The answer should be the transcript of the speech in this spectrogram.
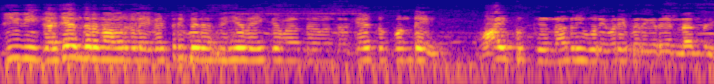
ஜி வி கஜேந்திரன் அவர்களை வெற்றி பெற செய்ய வைக்க வேண்டும் என்று கேட்டுக்கொண்டு வாய்ப்புக்கு நன்றி கூறி விடைபெறுகிறேன். நன்றி.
